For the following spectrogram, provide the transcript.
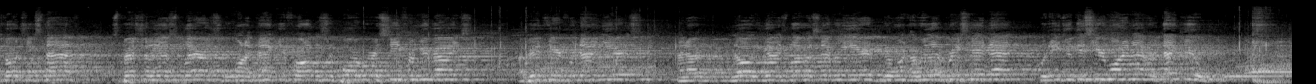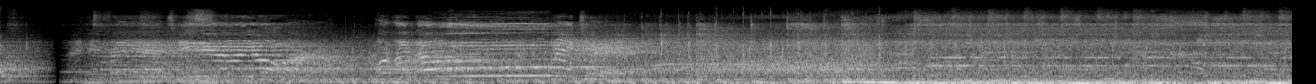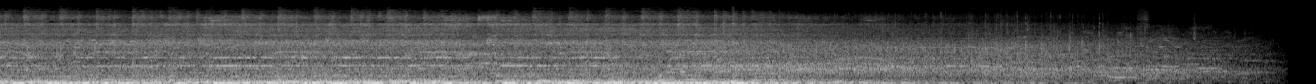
coaching staff, especially us players, we want to thank you for all the support we receive from you guys. I've been here for nine years, and I know you guys love us every year. I really appreciate that. We need you this year more than ever. Thank you.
